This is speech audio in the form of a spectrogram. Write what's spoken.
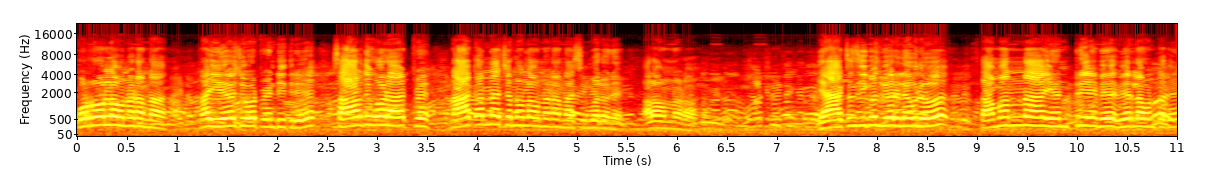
కుర్రోళ్ళలో ఉన్నాడన్న. నా ఏజ్ ట్వంటీ త్రీ. సార్ది కూడా నాకన్నా చిన్నోళ్ళ ఉన్నాడు అన్న సినిమాలోనే. అలా ఉన్నాడు. యాక్షన్ సీక్వెన్స్ వేరే లెవెల్. తమన్నా ఎంట్రీ వేరేలా ఉంటుంది.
